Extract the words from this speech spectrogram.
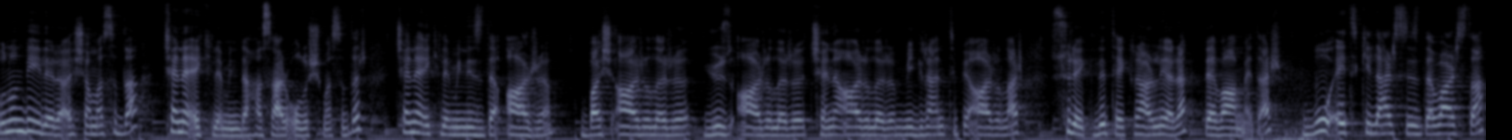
Bunun bir ileri aşaması da çene ekleminde hasar oluşmasıdır. Çene ekleminizde ağrı, baş ağrıları, yüz ağrıları, çene ağrıları, migren tipi ağrılar sürekli tekrarlayarak devam eder. Bu etkiler sizde varsa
